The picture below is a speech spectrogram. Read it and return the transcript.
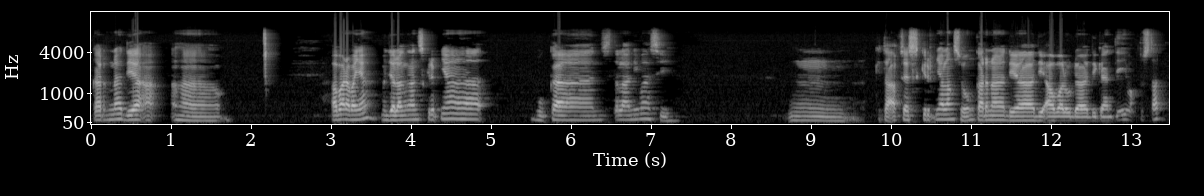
karena dia uh, apa namanya menjalankan skripnya bukan setelah animasi. Hmm, kita akses skripnya langsung karena dia di awal udah diganti waktu start.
